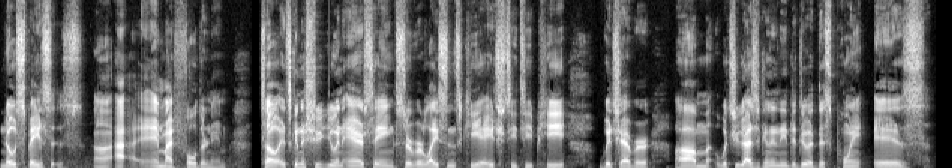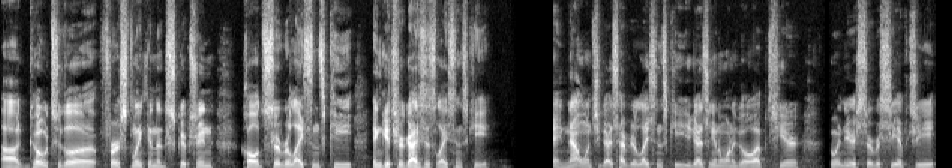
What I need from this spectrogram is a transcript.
no spaces uh, in my folder name. So it's going to shoot you an error saying server license key HTTP, whichever. Um, what you guys are going to need to do at this point is uh, go to the first link in the description called server license key and get your guys' license key. Okay, now once you guys have your license key, you guys are going to want to go up here, go into your server CFG,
